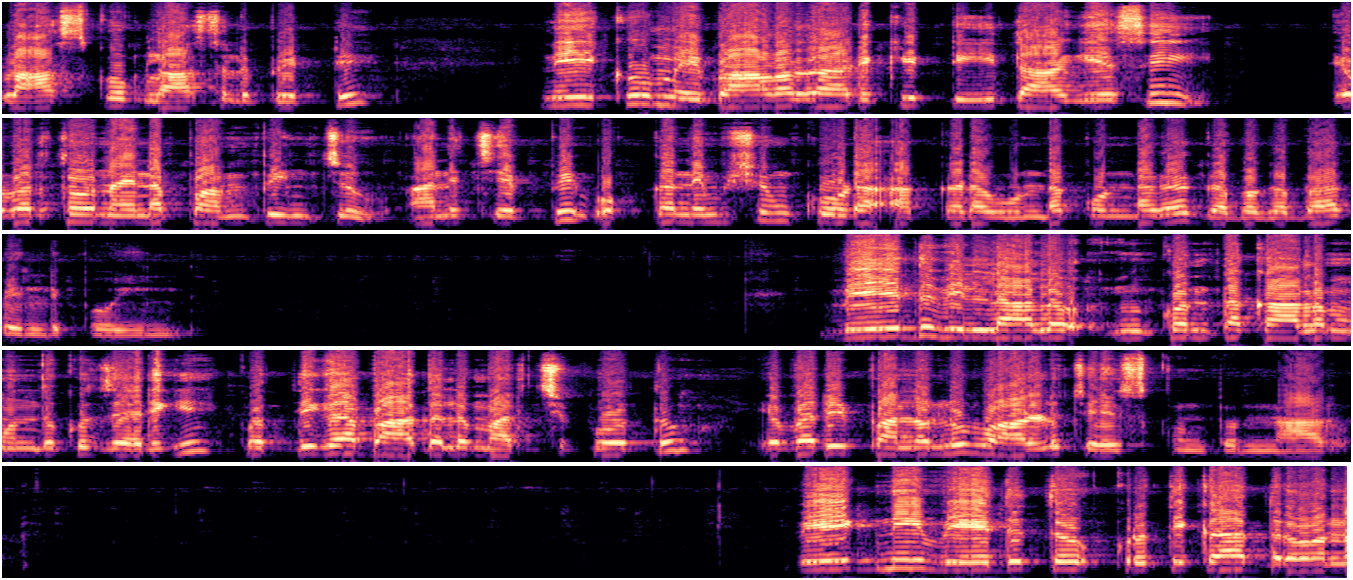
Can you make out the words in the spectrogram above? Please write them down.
ప్లాస్కో గ్లాసులు పెట్టి నీకు మీ బావగారికి టీ తాగేసి ఎవరితోనైనా పంపించు అని చెప్పి ఒక్క నిమిషం కూడా అక్కడ ఉండకుండగా గబగబా వెళ్ళిపోయింది. వేది విల్లాలో ఇంకొంతకాలం ముందుకు జరిగి కొద్దిగా బాధలు మర్చిపోతూ ఎవరి పనులు వాళ్ళు చేసుకుంటున్నారు. వేగ్ని వేదుతో కృతిక ద్రోణ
